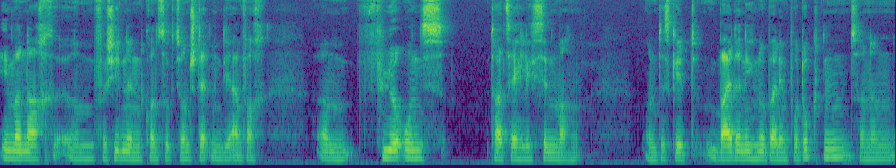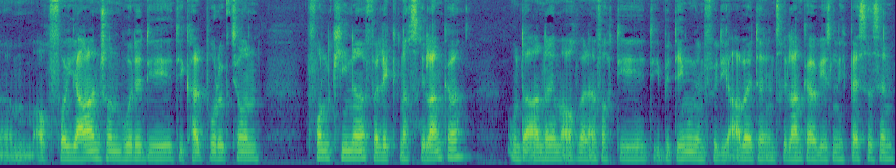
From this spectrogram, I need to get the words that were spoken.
immer nach ähm, verschiedenen Konstruktionsstätten, die einfach ähm, für uns tatsächlich Sinn machen. Und das geht weiter nicht nur bei den Produkten, sondern ähm, auch vor Jahren schon wurde die, die Kaltproduktion von China verlegt nach Sri Lanka. Unter anderem auch, weil einfach die, die Bedingungen für die Arbeiter in Sri Lanka wesentlich besser sind.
